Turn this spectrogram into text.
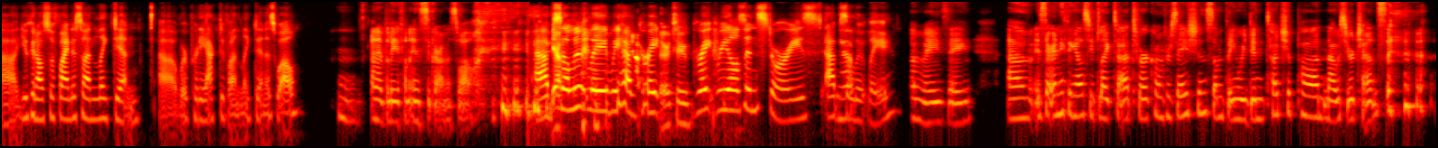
uh, you can also find us on LinkedIn. Uh, we're pretty active on LinkedIn as well. Hmm. And I believe on Instagram as well. Absolutely. We have great there too. great reels and stories. Absolutely. Yep. Amazing. Um, is there anything else you'd like to add to our conversation? Something we didn't touch upon? Now is your chance.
